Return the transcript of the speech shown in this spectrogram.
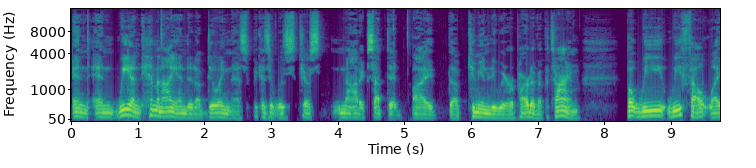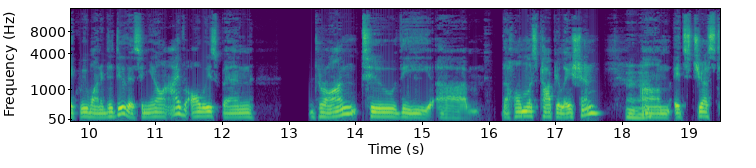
and and we and him and I ended up doing this because it was just not accepted by the community we were a part of at the time. But we we felt like we wanted to do this, and you know, I've always been drawn to the um, the homeless population. Mm-hmm. Um, it's just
